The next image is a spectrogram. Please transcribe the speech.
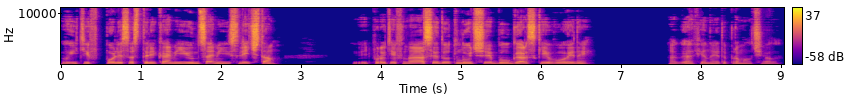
Выйти в поле со стариками и юнцами и слечь там? Ведь против нас идут лучшие булгарские воины. Агафья на это промолчала.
